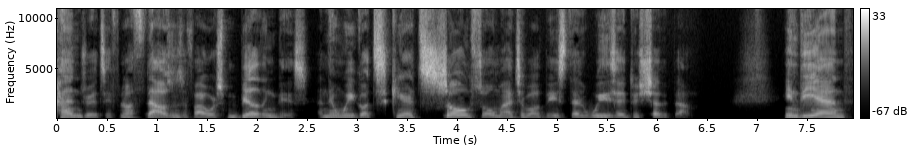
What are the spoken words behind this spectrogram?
hundreds, if not thousands of hours building this. And then we got scared so, so much about this that we decided to shut it down. In the end,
